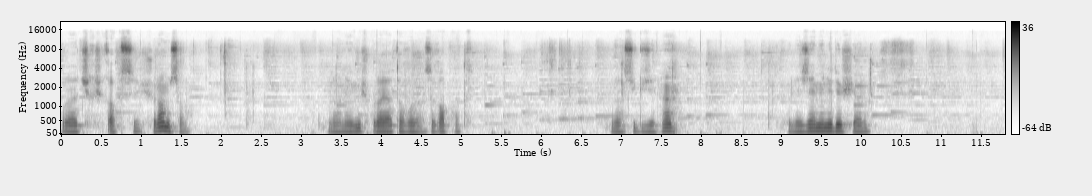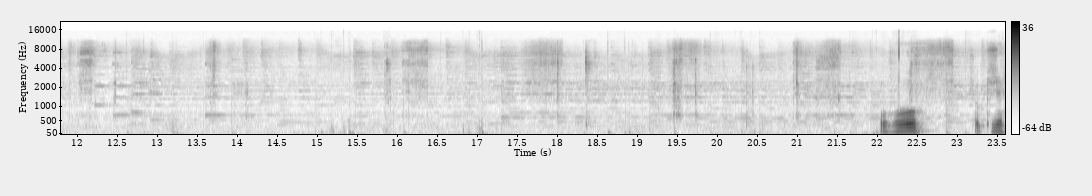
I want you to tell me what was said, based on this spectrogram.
Buraya çıkış kapısı. Şura mı salon? Bura neymiş? Buraya yatak odası. Kapat. Burası güzel. ha. Şöyle zemini döşeyelim. Oho. Çok güzel.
